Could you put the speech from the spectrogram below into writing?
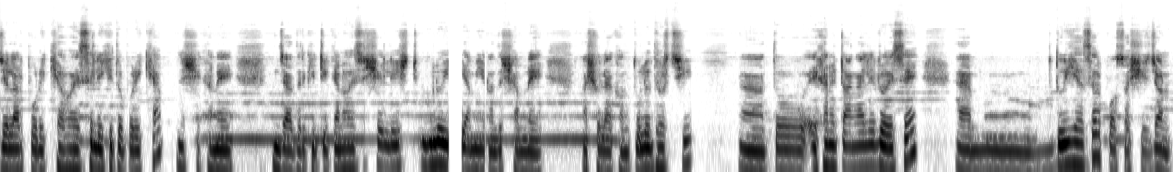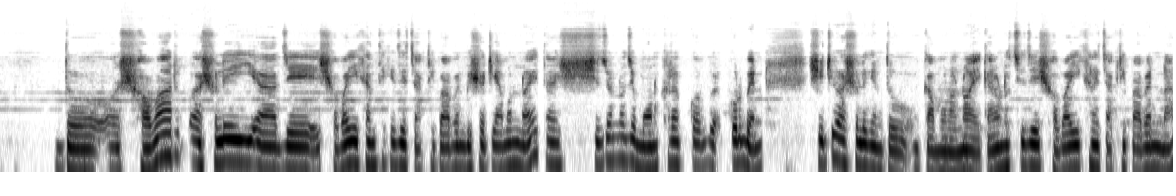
জেলার পরীক্ষা হয়েছে, লিখিত পরীক্ষা, সেখানে যাদেরকে টিকানো হয়েছে সেই লিস্টগুলোই আমি আপনাদের সামনে আসলে এখন তুলে ধরছি। তো এখানে টাঙ্গাইলে রয়েছে দুই হাজার পঁচাশি জন। তো সবার আসলেই যে সবাই এখান থেকে যে চাকরি পাবেন বিষয়টি এমন নয়, তাই সেজন্য যে মন খারাপ করবে- করবেন, সেটিও আসলে কিন্তু কামনা নয়। কারণ হচ্ছে যে সবাই এখানে চাকরি পাবেন না।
